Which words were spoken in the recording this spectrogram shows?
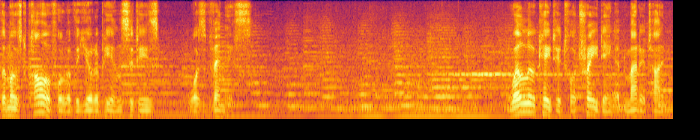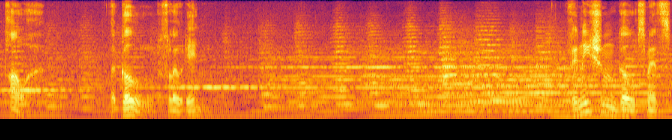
The most powerful of the European cities was Venice. Well located for trading and maritime power, the gold flowed in. Venetian goldsmiths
